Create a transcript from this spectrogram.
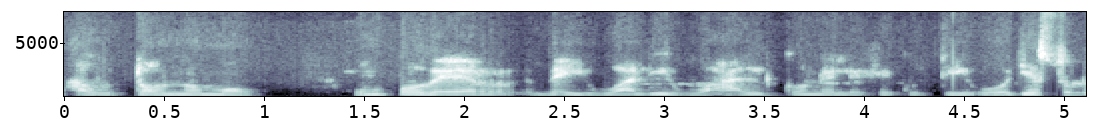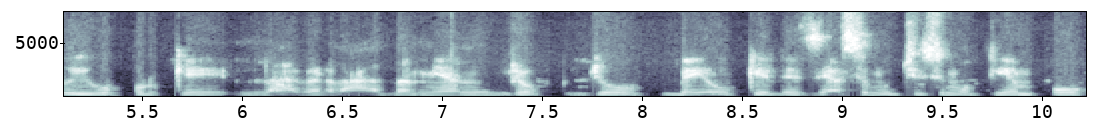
autónomo, un poder de igual igual con el Ejecutivo. Y esto lo digo porque la verdad, Damián, yo, yo veo que desde hace muchísimo tiempo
